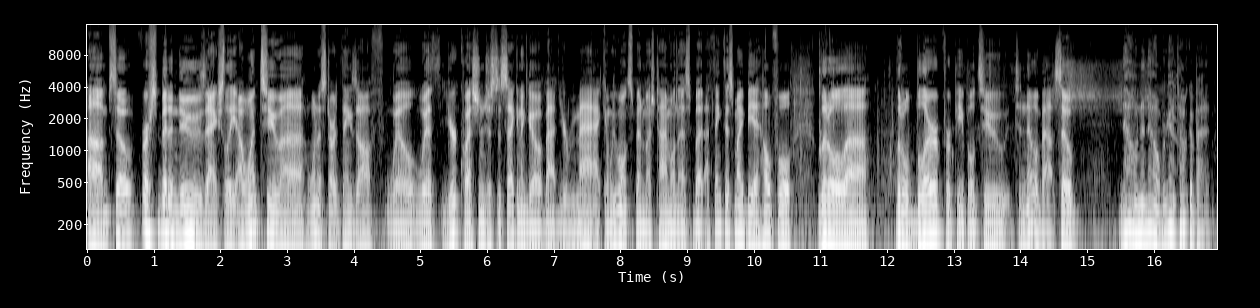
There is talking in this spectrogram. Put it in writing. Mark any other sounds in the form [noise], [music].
Um, so, first bit of news, actually, I want to uh, want to start things off, Will, with your question just a second ago about your Mac, and we won't spend much time on this, but I think this might be a helpful little uh, little blurb for people to to know about. So, no, no, no, we're going to talk about it.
